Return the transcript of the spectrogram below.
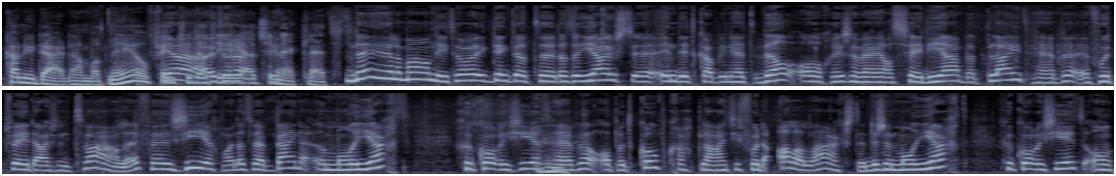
kan u daar dan wat mee? Of vindt Ja, u dat hij uit zijn ja. nek kletst? Nee, helemaal niet hoor. Ik denk dat, eh, dat er juist eh, in dit kabinet wel oog is. En wij als CDA bepleit hebben eh, voor 2012. eh, zie je gewoon dat wij bijna een miljard gecorrigeerd Mhm. hebben op het koopkrachtplaatje voor de allerlaagste. Dus een miljard gecorrigeerd om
